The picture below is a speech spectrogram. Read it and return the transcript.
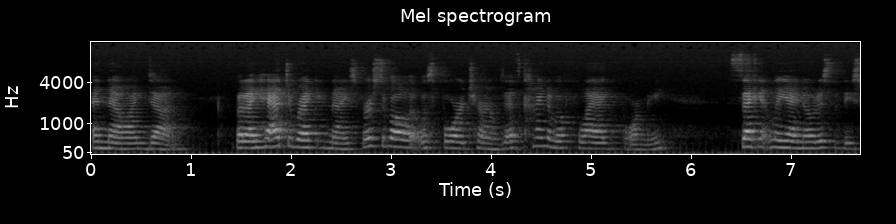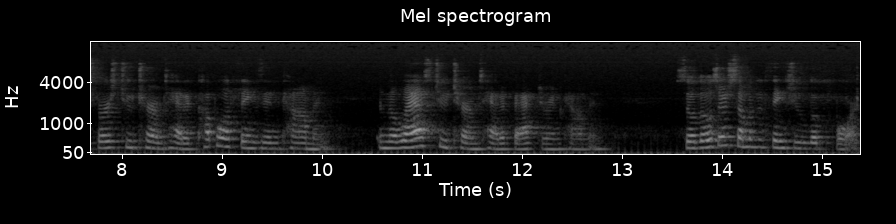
and now I'm done. But I had to recognize, first of all, it was four terms. That's kind of a flag for me. Secondly, I noticed that these first two terms had a couple of things in common, and the last two terms had a factor in common. So those are some of the things you look for.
